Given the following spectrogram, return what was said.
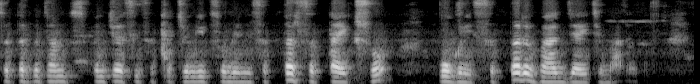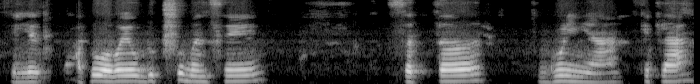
સત્તર પચાસ, પંચ્યાસી, સત્તર ચંગ એકસો બે ને સત્તર, સત્તા એકસો ઓગણીસ. સત્તર ભાગ જાય છે બાળક એટલે આપણું અવયવ વૃક્ષ શું બનશે. સત્તર ગુણ્યા કેટલા?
